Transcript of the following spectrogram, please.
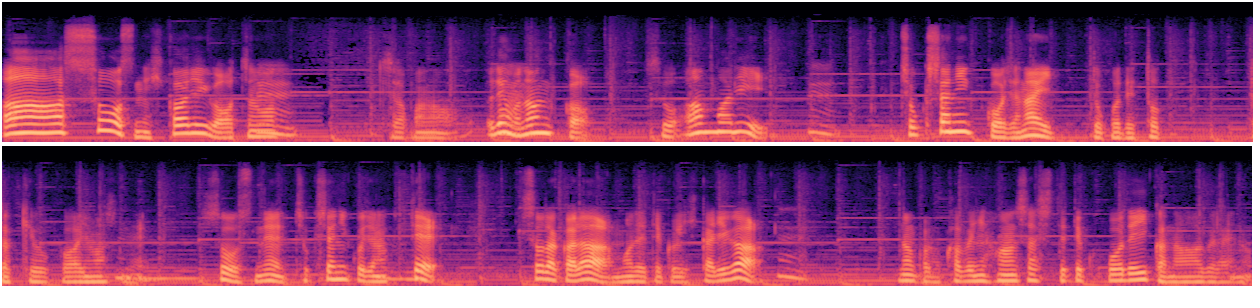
ああそうですね。光が集まっうんてたかな、でもなんかそうあんまりうん。直射日光じゃないとこで撮った記憶はありますね、そうですね。直射日光じゃなくて空から漏れてくる光がうん。なんかの壁に反射しててここでいいかなぐらいの。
